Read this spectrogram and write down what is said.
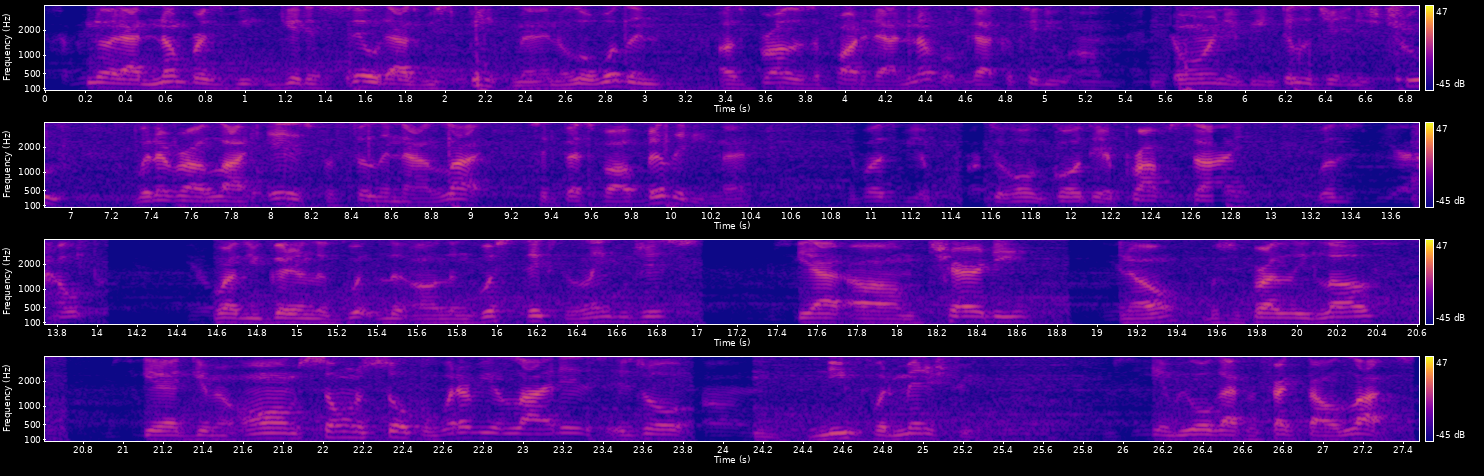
So we know that number is getting sealed as we speak, man. The Lord willing, us brothers are part of that number. We got to continue um, enduring and being diligent in His truth, whatever our lot is, fulfilling that lot to the best of our ability, man. It was be a, to go out there prophesy, whether it be a help, you know, whether you're good in lingu uh, linguistics, the languages, you see that um, charity, you know, which is brotherly love, yeah, giving alms, so on and so forth. Whatever your lot is, it's all um, needed for the ministry. You see, and we all got to perfect our lots.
